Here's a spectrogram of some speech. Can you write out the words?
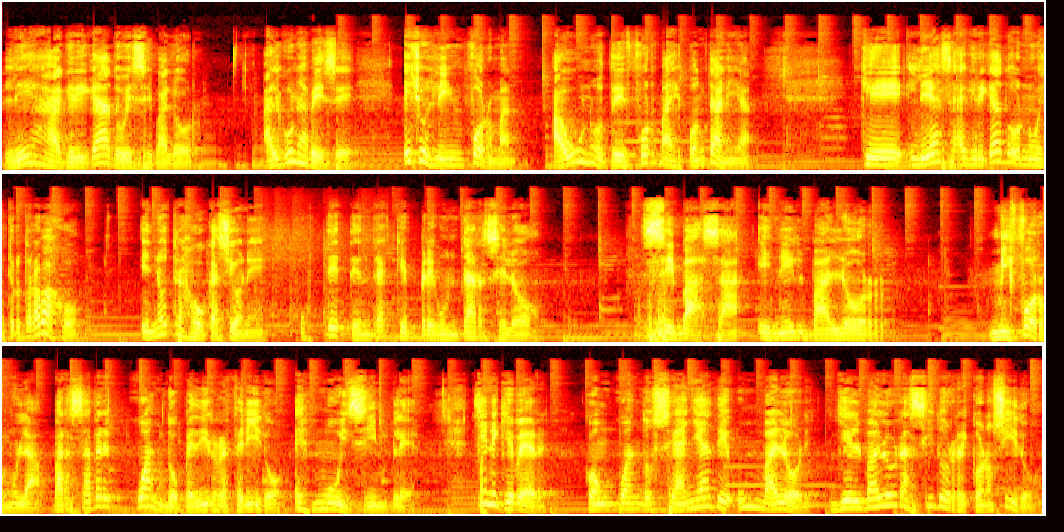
le ha agregado ese valor. Algunas veces, ellos le informan a uno de forma espontánea que le has agregado nuestro trabajo. En otras ocasiones, usted tendrá que preguntárselo. Se basa en el valor. Mi fórmula para saber cuándo pedir referido es muy simple. Tiene que ver con cuando se añade un valor y el valor ha sido reconocido.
